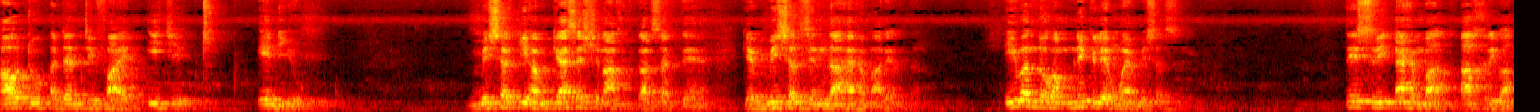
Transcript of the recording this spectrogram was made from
how to identify Egypt in you مصر کی ہم کیسے شناخت کر سکتے ہیں کہ مصر زندہ ہے ہمارے اندر؟ ایون دو ہم نکلے ہوئے ہیں سے۔ تیسری اہم بات، آخری بات۔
